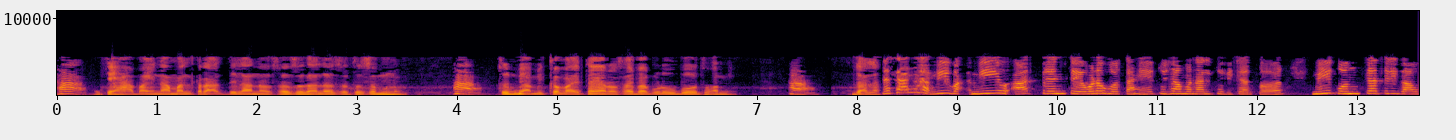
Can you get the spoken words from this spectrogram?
हा. की ह्या बाईनं आम्हाला त्रास दिला ना असं असं झालं असं तसं म्हणून. हा. तर मी आम्ही कवाय तयार आहोत साहेबापुढे उभं होतो आम्ही. हा. झालं? सांग ना मी मी आजपर्यंत एवढं होत आहे तुझ्या मनाला तू विचार कर. मी कोणत्या तरी गाव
